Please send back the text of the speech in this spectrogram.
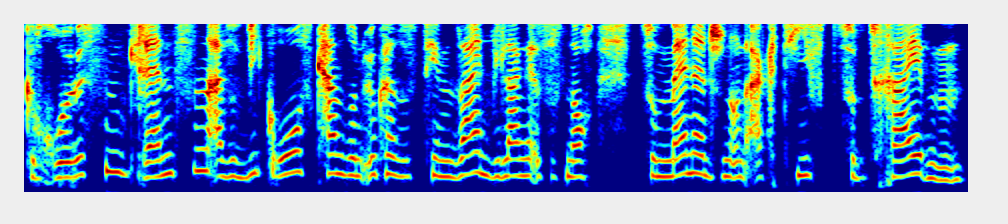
Größengrenzen? Also wie groß kann so ein Ökosystem sein? Wie lange ist es noch zu managen und aktiv zu treiben?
